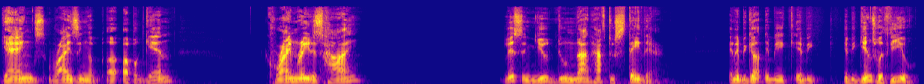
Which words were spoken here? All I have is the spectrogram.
gangs rising up, uh, up again, crime rate is high. Listen, you do not have to stay there, and it begun it be, it, be, it begins with you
